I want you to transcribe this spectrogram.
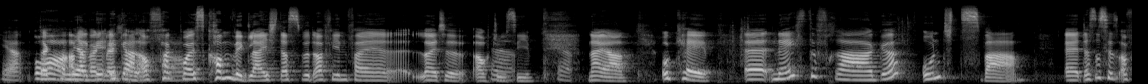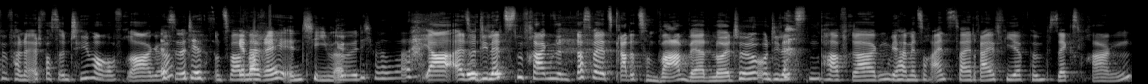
Ja, Boah, da kommen wir aber, aber egal, auf Fuckboys kommen wir gleich. Das wird auf jeden Fall, Leute, auch ja. juicy. Ja. Naja, okay. Äh, nächste Frage und zwar, äh, das ist jetzt auf jeden Fall eine etwas intimere Frage. Es wird jetzt und zwar generell intimer, würde ich mal sagen. Ja, also die letzten Fragen sind, das war jetzt gerade zum Warmwerden, Leute. Und die letzten paar Fragen, wir haben jetzt noch eins, zwei, drei, vier, fünf, sechs Fragen.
